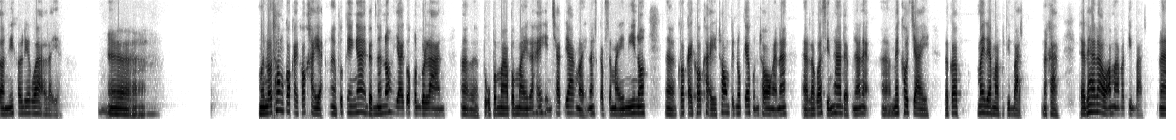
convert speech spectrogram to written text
ตอนนี้เขาเรียกว่าอะไรอะเออเหมือนเราท่องก็ไก่ข้อไข่อะพูดง่ายๆ แบบนั้นเนาะยายก็คนโบราณอ่าอุปมาประไมยก็ให้เห็นชัดยากหน่อยนะกับสมัยนี้เนาะอ่าก็ไก่ข้อไข่ท่องเป็นนกแก้วขนทองอะนะอ่าเราก็สินห้าแบบนั้นอะอ่าไม่เข้าใจแล้วก็ไม่ได้มาปฏิบัตินะคะ แต่ถ้าเราเอามาปฏิบัตินะ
